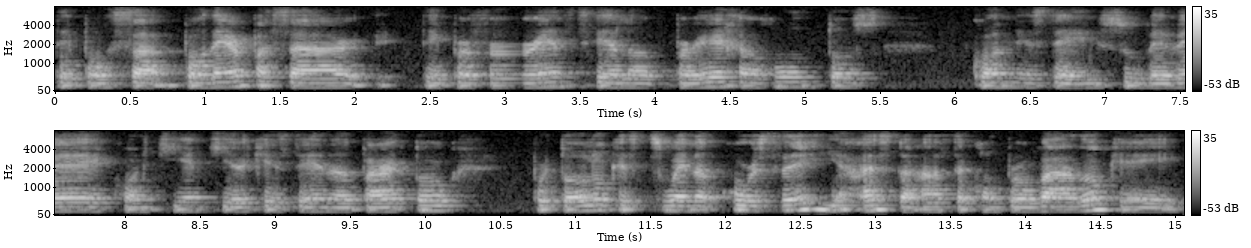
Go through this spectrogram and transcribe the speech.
de poder pasar de preferencia la pareja juntos con este, su bebé, con quien quiere que esté en el parto, por todo lo que suena cursi, ya está hasta comprobado que,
